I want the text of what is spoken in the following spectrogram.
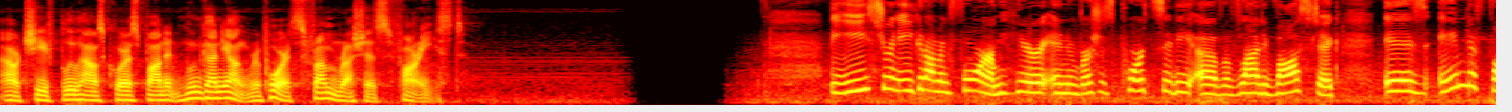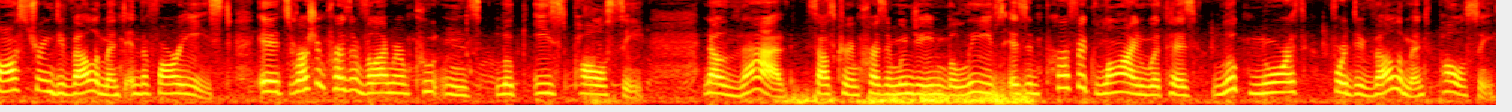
Our chief Blue House correspondent Moon Connyoung reports from Russia's Far East. The Eastern Economic Forum here in Russia's port city of Vladivostok is aimed at fostering development in the Far East. It's Russian President Vladimir Putin's Look East policy. Now that South Korean President Moon Jae-in believes is in perfect line with his Look North for Development policy.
